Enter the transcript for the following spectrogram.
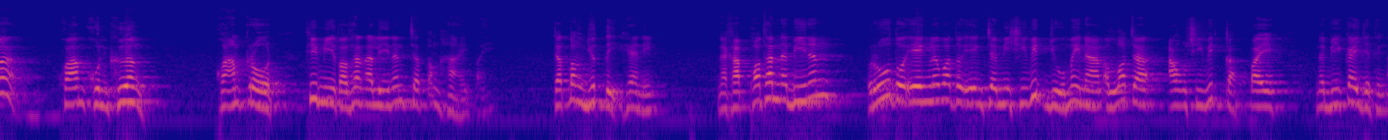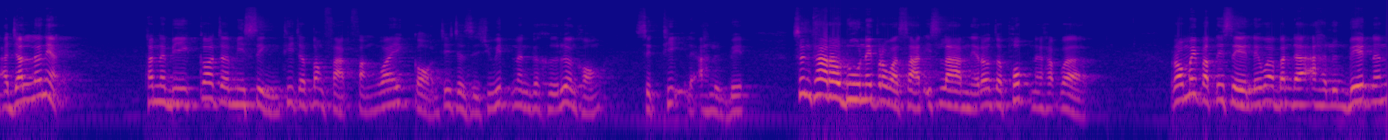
ว่าความขุนเคือง ความโกรธที่มีต่อท่านอาลีนั้นจะต้องหายไป จะต้องยุติแค่นี้นะครับ เพราะท่านนาบีนั้นรู้ตัวเองแล้วว่าตัวเองจะมีชีวิตอยู่ไม่นานอัลลอฮ์จะเอาชีวิตกลับไป นบีใกล้จะถึงอาจัลแล้วเนี่ยท่านนาบีก็จะมีสิ่งที่จะต้องฝากฝังไว้ก่อนที่จะเสียชีวิตนั่นก็คือเรื่องของสิทธิและอัลลุเบตซึ่งถ้าเราดูในประวัติศาสตร์อิสลามเนี่ยเราจะพบนะครับว่า เราไม่ปฏิเสธเลยว่าบรรดาอัลลุนเบตนั้น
